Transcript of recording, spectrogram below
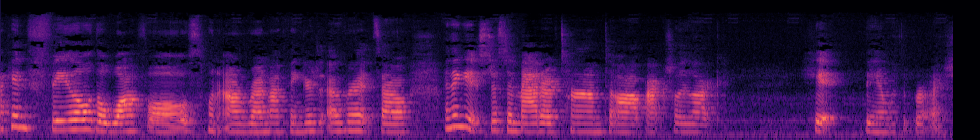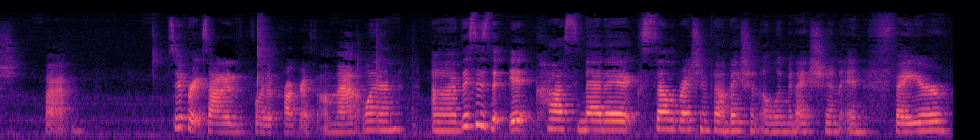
I can feel the waffles when I run my fingers over it. So I think it's just a matter of time to actually like hit them with the brush. But super excited for the progress on that one. Uh, this is the IT Cosmetics Celebration Foundation Illumination in Fair.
